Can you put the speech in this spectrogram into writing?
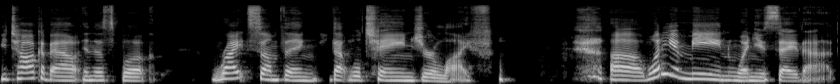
you talk about in this book, write something that will change your life. Uh, what do you mean when you say that?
